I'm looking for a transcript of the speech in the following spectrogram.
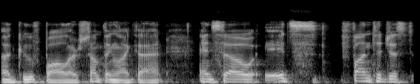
a goofball or something like that. And so it's fun to just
